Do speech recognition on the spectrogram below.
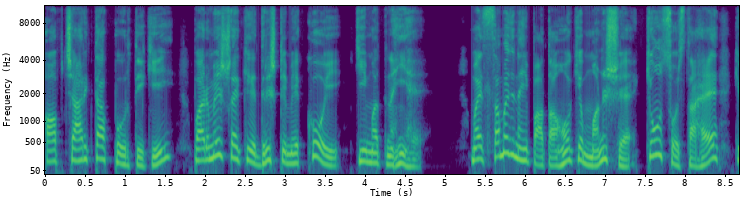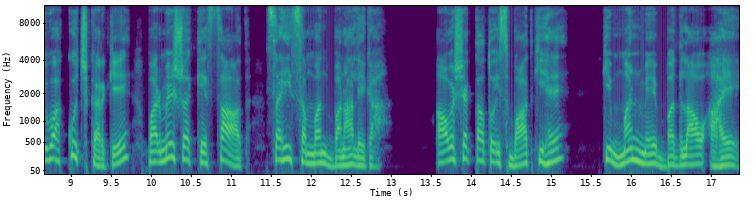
औपचारिकता पूर्ति की परमेश्वर की दृष्टि में कोई कीमत नहीं है। मैं समझ नहीं पाता हूँ कि मनुष्य क्यों सोचता है कि वह कुछ करके परमेश्वर के साथ सही संबंध बना लेगा। आवश्यकता तो इस बात की है कि मन में बदलाव आए।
